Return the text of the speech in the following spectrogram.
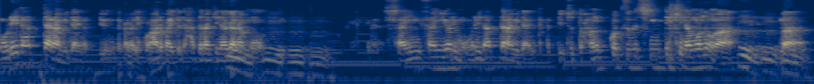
俺だったらみたいなっていうのだからね、こう、アルバイトで働きながらも、社員さんよりも俺だったらみたいなとかっていう、ちょっと反骨心的なものは、うんうんうん。ま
